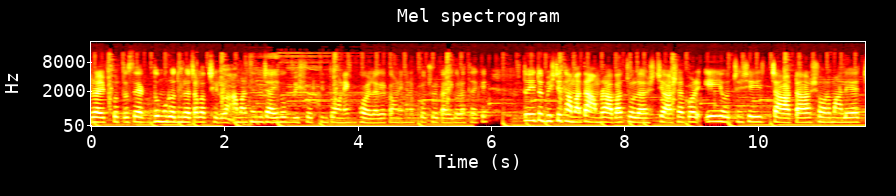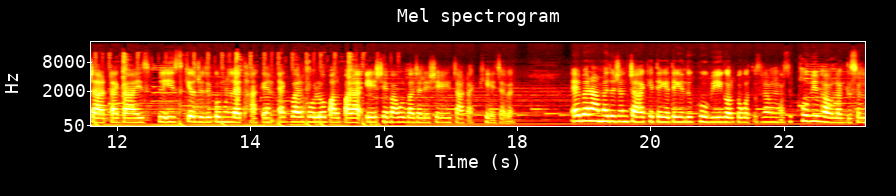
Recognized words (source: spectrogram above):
ড্রাইভ করতেছে, একদম উড়াধুরা চালাচ্ছিল। আমার কিন্তু যাই হোক বিশ্বর কিন্তু অনেক ভয় লাগে, কারণ এখানে প্রচুর গাড়ি থাকে। তো এই তো বৃষ্টি থামাতে আমরা আবার চলে আসছি। আসার পর এই হচ্ছে সেই চাটা, শরমালের চাটা গাইস প্লিজ কেউ যদি কুমিল্লায় থাকেন, একবার হলো পালপাড়া এসে বাবুর বাজার এসে এই চাটা খেয়ে যাবেন। এবার আমরা দুজন চা খেতে খেতে কিন্তু খুবই গল্প করতেছিলাম, খুবই ভালো লাগতেছিল।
